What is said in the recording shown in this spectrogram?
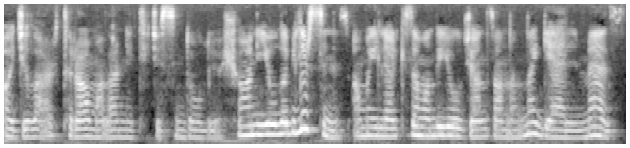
acılar, travmalar neticesinde oluyor. Şu an iyi olabilirsiniz ama ileriki zamanda iyi olacağınız anlamına gelmez.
